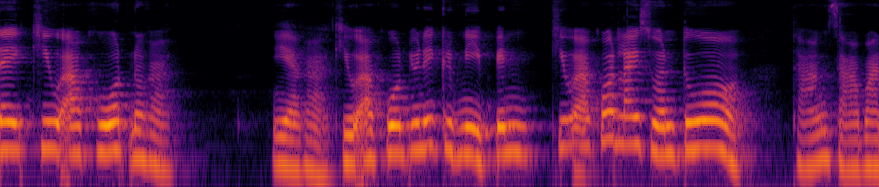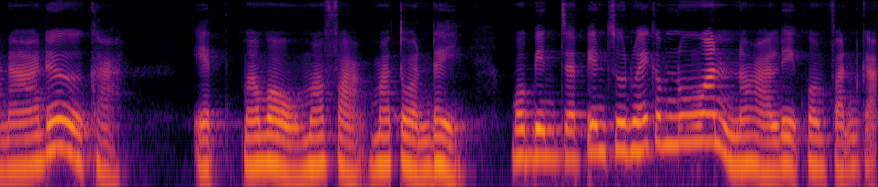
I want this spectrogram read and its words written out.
ได้ QR code เนาะค่ะเนี่ยค่ะ QR code อยู่ในคลิปนี้เป็น QR code ลายส่วนตัวทางสาวนาเด้อค่ะ เอ็ดมาเว้ามาฝากมาตอนได้ บ่เป็นจะเป็นสูตรหวยคำนวณเนาะค่ะเลขความฝันกะ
